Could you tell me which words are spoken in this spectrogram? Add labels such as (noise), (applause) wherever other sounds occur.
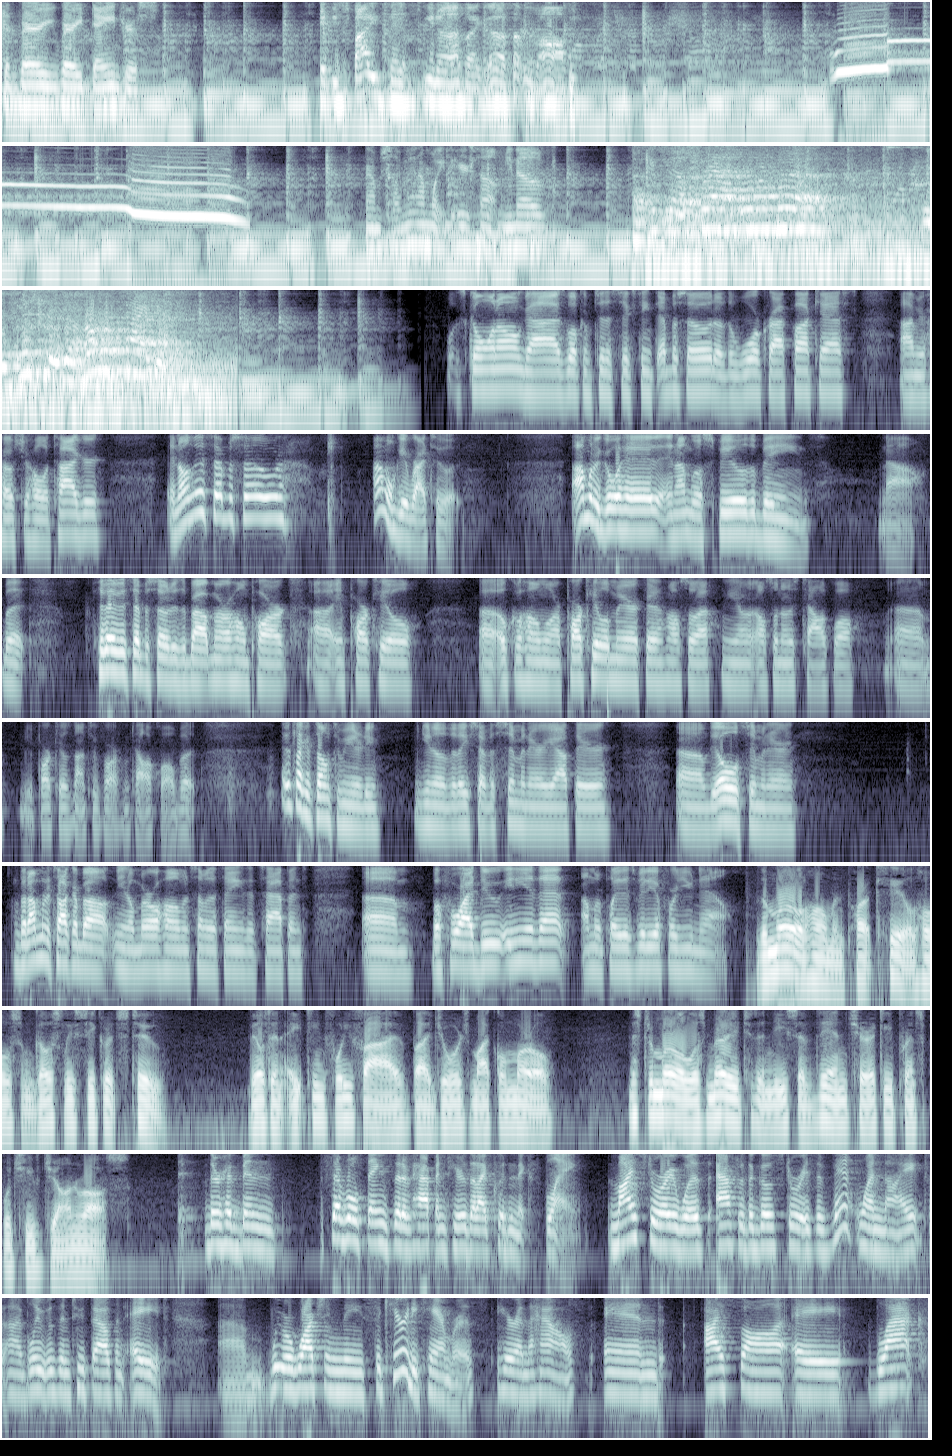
That's very, very dangerous. If you spidey sense, you know, I was like, oh, something's off. And I'm just like, man, I'm waiting to hear something, you know. Keep that crowd warmed up. Is Mr. Yahola Tiger. What's going on, guys? Welcome to the 16th episode of the Warcry Podcast. I'm your host, Yahola Tiger. And on this episode, I'm going to get right to it. I'm going to go ahead and I'm going to spill the beans. Nah, but today this episode is about Murrell Home Park uh, in Park Hill, uh, Oklahoma, or Park Hill, America, also uh, you know also known as Tahlequah. Um, Park Hill's not too far from Tahlequah, but it's like its own community. You know, they used to have the seminary out there, um, the old seminary. But I'm going to talk about you know Murrell Home and some of the things that's happened. Um, before I do any of that, I'm going to play this video for you now. The Murrell home in Park Hill holds some ghostly secrets too. Built in 1845 by George Michael Murrell, Mr. Murrell was married to the niece of then Cherokee Principal Chief John Ross. there have been several things that have happened here that I couldn't explain. My story was after the Ghost Stories event one night, I believe it was in 2008. Um, we were watching the security cameras here in the house, and I saw a black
